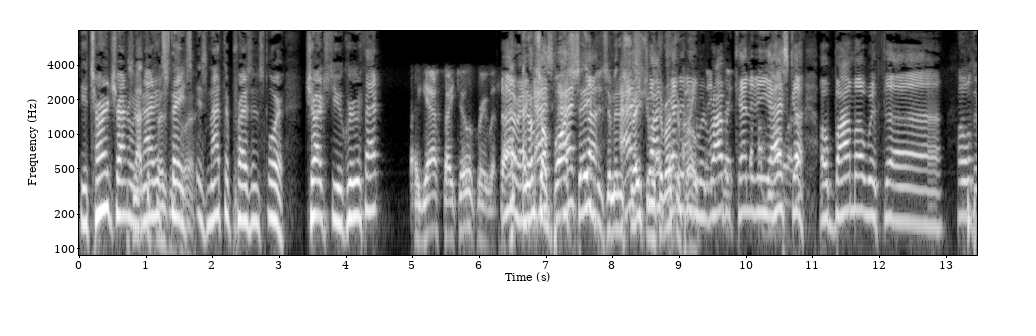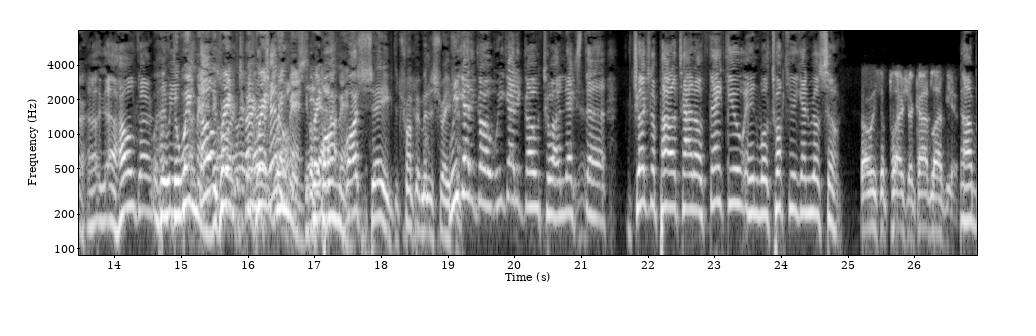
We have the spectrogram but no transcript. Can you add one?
The Attorney General of the not the United States lawyer. is not the president's lawyer. Judge, do you agree with that? Uh, yes, I do agree with that. All right. And also, ask, Barr ask, saved uh, his administration ask with the John Russia Kennedy probe. with Robert Kennedy. Ask uh, Obama with uh, Holder. uh, uh, Holder. Who- I mean, the wingman, the great- the great generals. wingman, the great Barr, wingman. Barr saved the Trump administration. We got to go. We got to go to our next uh, Judge Napolitano. Thank you, and we'll talk to you again real soon. It's always a pleasure. God love you. God.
